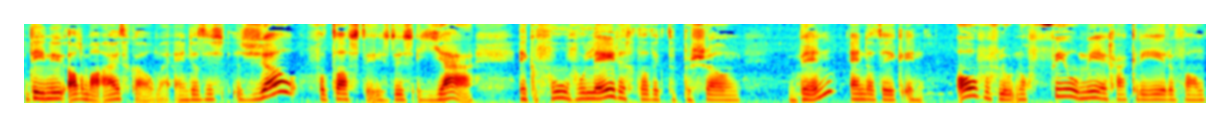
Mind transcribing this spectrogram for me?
die nu allemaal uitkomen. En dat is zo fantastisch. Dus ja, ik voel volledig dat ik de persoon ben en dat ik in overvloed nog veel meer ga creëren van,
